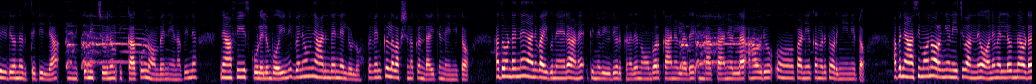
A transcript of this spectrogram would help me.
വീഡിയോ ഒന്നും എടുത്തിട്ടില്ല. എനിക്കും നിച്ചുവിനും ഇക്കാക്കും നോമ്പ് തന്നെയാണ്. പിന്നെ നാഫി സ്കൂളിലും പോയി. ഇനി ഇവനും ഞാനും തന്നെയല്ലേ ഉള്ളൂ അപ്പോൾ ഇവനക്കുള്ള ഭക്ഷണമൊക്കെ ഉണ്ടായിട്ടുണ്ടായിനി കേട്ടോ അതുകൊണ്ട് തന്നെ ഞാൻ വൈകുന്നേരമാണ് പിന്നെ വീഡിയോ എടുക്കുന്നത് നോമ്പ് തുറക്കാനുള്ളത് ഉണ്ടാക്കാനുള്ള ആ ഒരു പണിയൊക്കെ അങ്ങോട്ട് തുടങ്ങിയിനി കേട്ടോ അപ്പോൾ നാസിമോൻ ഉറങ്ങി എണീച്ച് വന്ന് ഓനെ മെല്ലെ ഒന്ന് അവിടെ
